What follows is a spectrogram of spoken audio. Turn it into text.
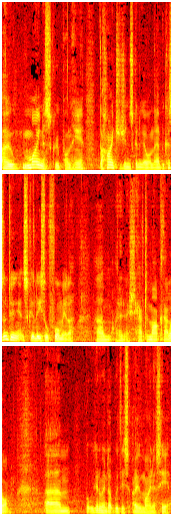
O minus group on here, the hydrogen's going to go on there. Because I'm doing it skeletal formula, um, I don't actually have to mark that on. Um, but we're going to end up with this O minus here.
